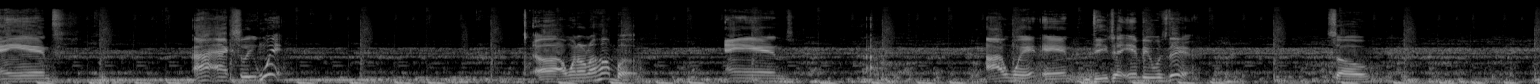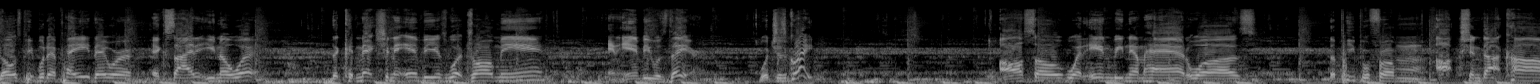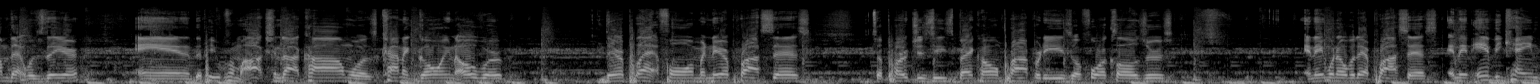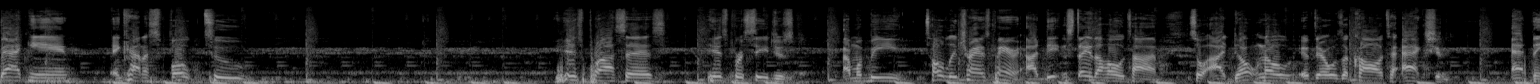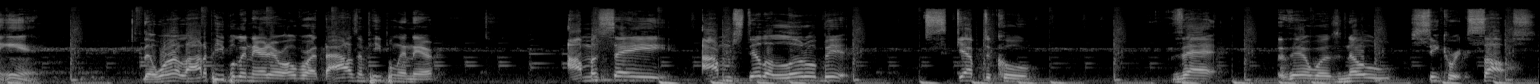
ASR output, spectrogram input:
And I actually went. Uh, I went on a humbug. And I went and DJ Envy was there. So those people that paid, they were excited. You know what? The connection to Envy is what drew me in, and Envy was there, which is great. Also, what Envy them had was the people from auction.com that was there, and the people from auction.com was kind of going over their platform and their process to purchase these bank home properties or foreclosures. And they went over that process. And then Envy came back in and kind of spoke to his process, his procedures. I'm going to be totally transparent. I didn't stay the whole time. So I don't know if there was a call to action at the end. There were a lot of people in there. There were over a thousand people in there. I'm to say I'm still a little bit skeptical that there was no secret sauce.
